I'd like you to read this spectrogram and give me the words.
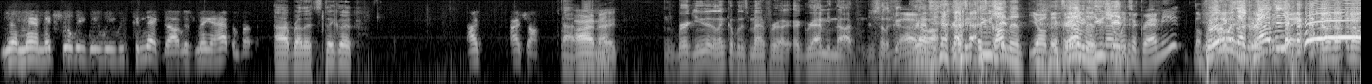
Yeah, man. Make sure we we we, we connect, dog. Let's make it happen, brother. All right, brother. Stay good. All right, all right, y'all. All All right. right, man. man. All right. Berg, you need to link up with this man for a, a Grammy nod. Just like a All Grammy, right. Grammy It's fusion. coming. Yo, the It's Grammy coming. fusion wins a Grammy. The Bird with flex a Grammy? like- No, no, no.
